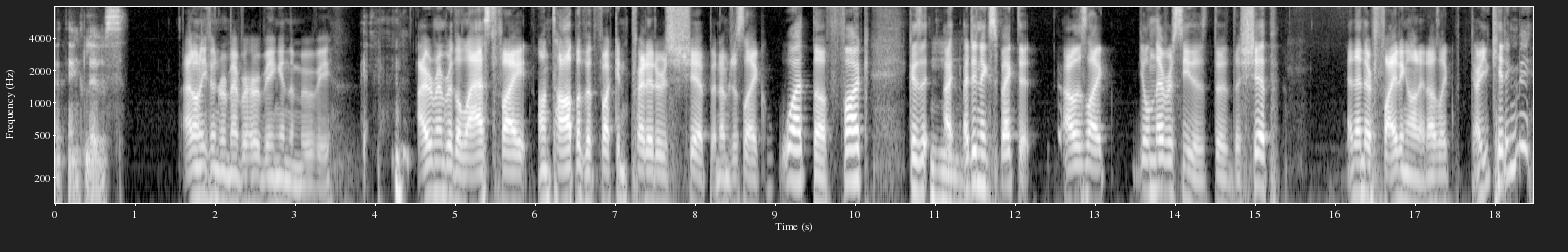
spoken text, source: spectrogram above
I think, lives. I don't even remember her being in the movie. I remember the last fight on top of the fucking Predator's ship, and I'm just like, what the fuck? Because I, I Hmm. didn't expect it. I was like, you'll never see the, the, the ship. And then they're fighting on it. I was like, are you kidding me?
